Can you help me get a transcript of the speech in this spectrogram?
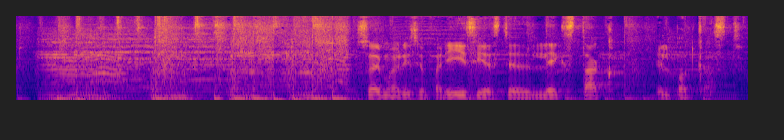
Soy Mauricio París y este es Lex Talk, el podcast.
